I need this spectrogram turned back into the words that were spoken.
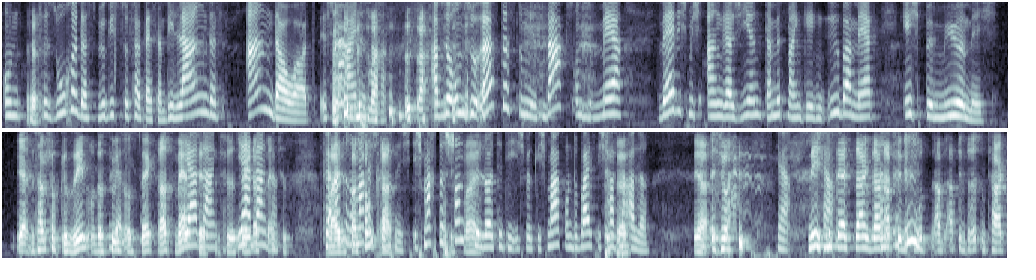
und Ja. versuche das wirklich zu verbessern. Wie lange das andauert, ist so eine Sache. Das- Also umso öfters du mir sagst, umso mehr werde ich mich engagieren, damit mein Gegenüber merkt, ich bemühe mich. Ja, das habe ich auch gesehen und das tue Ja, ich auch du? sehr krass Ja, wertschätzen. danke. Ich Ja, danke. Für Weil andere mache ich krass. das nicht. Ich mache das Ich schon für. Leute, die ich wirklich mag. Und du weißt, ich hasse weiß. alle. Ja, ich weiß. Ja. Nee, ich ja. muss ehrlich sagen, dann ab dem, zweiten, ab, ab dem dritten Tag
